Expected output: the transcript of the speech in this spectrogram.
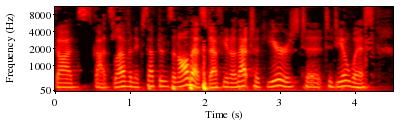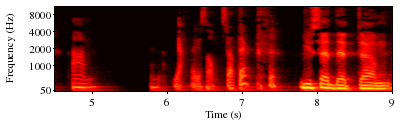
God's God's love and acceptance and all that stuff. You know, that took years to to deal with. Um, and yeah, I guess I'll stop there. you said that um,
